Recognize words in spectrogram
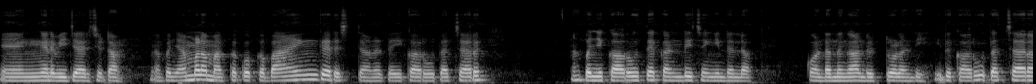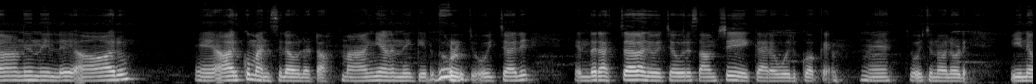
എങ്ങനെ വിചാരിച്ചിട്ടാ? അപ്പം നമ്മളെ മക്കൾക്കൊക്കെ ഭയങ്കര ഇഷ്ടമാണ് കേട്ടോ ഈ കറുത്തച്ചാറ് അപ്പം ഈ കറുത്തെ കണ്ടിച്ചെങ്കിണ്ടല്ലോ കൊണ്ടുവന്ന് കണ്ട് ഇട്ടോളണ്ടി. ഇത് കറുത്തച്ചാറാണെന്നില്ലേ ആരും ആർക്കും മനസ്സിലാവില്ല കേട്ടോ മാങ്ങയാണെന്നേ കരുതുള്ളൂ. ചോദിച്ചാൽ എന്തൊരു അച്ചാറാണ് ചോദിച്ചാൽ ഒരു സംശയക്കാരോ ഒരുക്കൊക്കെ ചോദിച്ചോലോട് പിന്നെ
